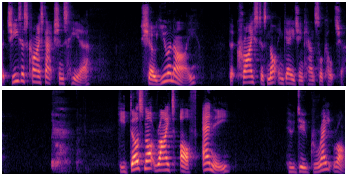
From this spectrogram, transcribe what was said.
But Jesus Christ's actions here show you and I that Christ does not engage in cancel culture. He does not write off any who do great wrong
